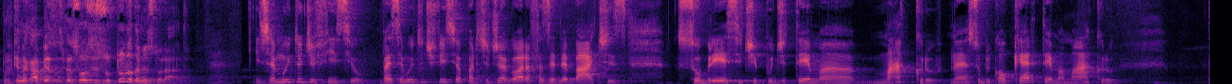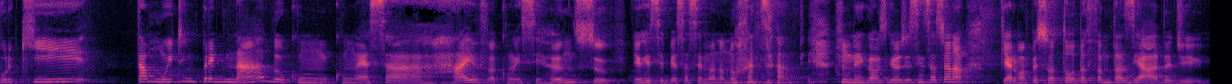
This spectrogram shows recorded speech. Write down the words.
porque na cabeça das pessoas isso tudo está misturado. Isso é muito difícil. Vai ser muito difícil a partir de agora fazer debates sobre esse tipo de tema macro, né? Sobre qualquer tema macro, porque tá muito impregnado com, com essa raiva, com esse ranço. Eu recebi essa semana no WhatsApp um negócio que eu achei sensacional, que era uma pessoa toda fantasiada de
